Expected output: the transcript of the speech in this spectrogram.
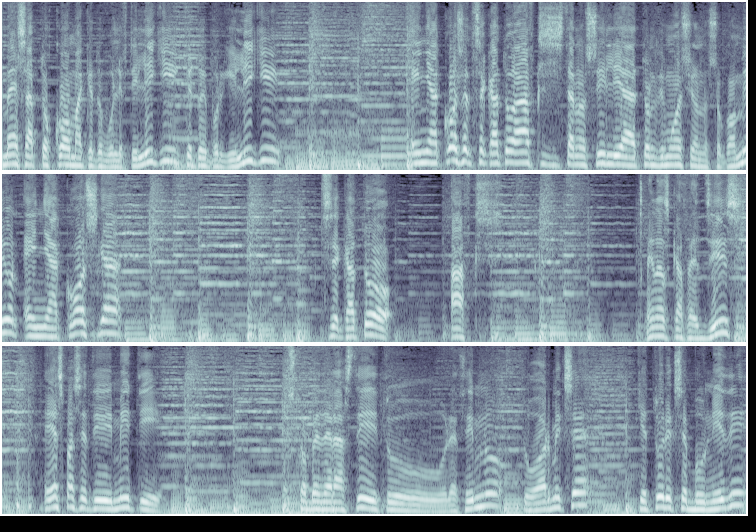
μέσα από το κόμμα και το βουλευτηλίκι και το υπουργηλίκι 900% αύξηση στα νοσήλια των δημόσιων νοσοκομείων 900 100% αύξηση ένας καφετζής έσπασε τη μύτη στον παιδεραστή του Ρεθύμνου του όρμηξε και του ρίξε μπουνίδι.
